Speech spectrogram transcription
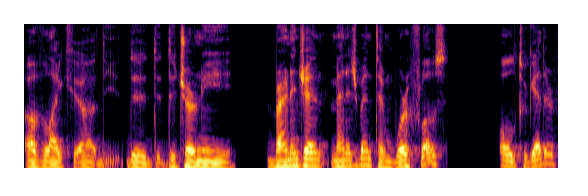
of like uh, the, the the journey management management and workflows all together?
